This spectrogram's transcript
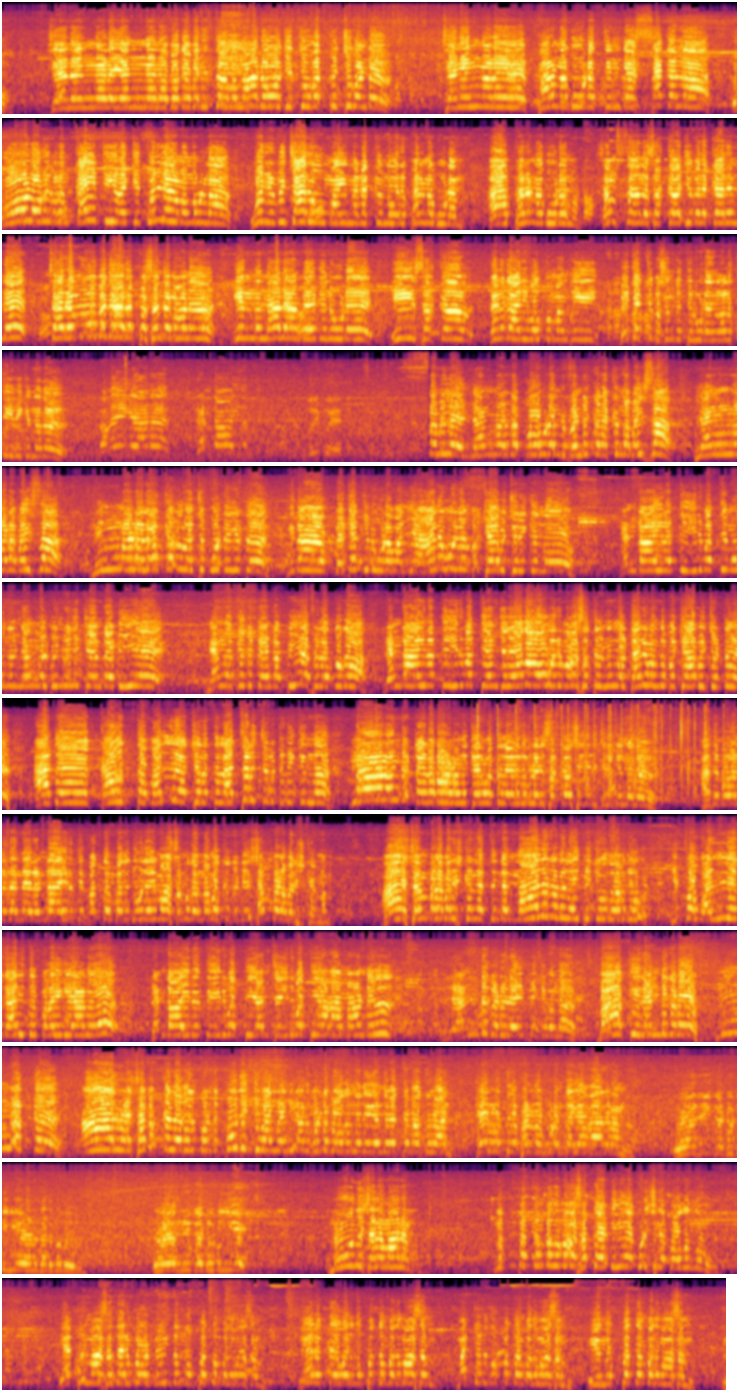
ജനങ്ങളെ എങ്ങനെ വകവരുത്താമെന്ന് ആലോചിച്ച് ഉറപ്പിച്ചുകൊണ്ട് ജനങ്ങളെ ഭരണകൂടത്തിന്റെ സകല റോളറുകളും കയറ്റിയിറക്കി കൊല്ലാമെന്നുള്ള ഒരു വിചാരവുമായി നടക്കുന്ന ഒരു ഭരണകൂടം. ആ ഭരണകൂടം സംസ്ഥാന സർക്കാർ ജീവനക്കാരന്റെ ചരമോപചാര പ്രസംഗമാണ്. ഇന്ന് നാലാം പേജിലൂടെ ഈ സർക്കാർ ധനകാര്യ വകുപ്പ് മന്ത്രി ബജറ്റ് പ്രസംഗത്തിലൂടെ നടത്തിയിരിക്കുന്നത്. പറയുകയാണ് ഞങ്ങളുടെ പ്രോവിഡന്റ് ഫണ്ട് കിടക്കുന്ന പൈസ. ഞങ്ങളുടെ പൈസ നിങ്ങളുടെ ലോക്കറിൽ വെച്ച് കൂട്ടിയിട്ട് ഇതാ ബജറ്റിലൂടെ വലിയ ആനുകൂല്യം പ്രഖ്യാപിച്ചിരിക്കുന്നു. രണ്ടായിരത്തി ഇരുപത്തി മൂന്നിൽ ഞങ്ങൾ പിൻവലിക്കേണ്ട ഡി എ ഞങ്ങൾക്ക് കിട്ടേണ്ട പി എഫിലെ തുക രണ്ടായിരത്തി ഇരുപത്തി അഞ്ചിൽ ഏതോ ഒരു മാസത്തിൽ നിങ്ങൾ തരുമെന്ന് പ്രഖ്യാപിച്ചിട്ട് അത് കറുത്ത വലിയ അക്ഷരത്തിൽ അച്ചടിച്ചു വിട്ടിരിക്കുന്ന നാണം കെട്ട ഇടപാടാണ് കേരളത്തിലെ ഏതെങ്കിലും സർക്കാർ സ്വീകരിച്ചിരിക്കുന്നത്. അതുപോലെ തന്നെ രണ്ടായിരത്തി പത്തൊമ്പത് ജൂലൈ മാസം മുതൽ നമുക്ക് കിട്ടിയ ശമ്പള പരിഷ്കരണം. ആ ശമ്പള പരിഷ്കരണത്തിന്റെ നാലുകൾ ലയിപ്പിക്കുമെന്ന് പറഞ്ഞു. ഇപ്പൊ വലിയ കാര്യത്തിൽ പറയുകയാണ് രണ്ടായിരത്തി ഇരുപത്തി അഞ്ച് ഇരുപത്തിയാറാം ആണ്ടിൽ രണ്ട് കടു ലയിപ്പിക്കുമെന്ന് ബാക്കി രണ്ട് കടു നിങ്ങൾക്ക് ആരുടെ ശബക്കലകൾ കൊണ്ട് പൂജിക്കുവാൻ വേണ്ടിയാണ് കൊണ്ടുപോകുന്നത് എന്ന് വ്യക്തമാക്കുവാൻ കേരളത്തിലെ ഭരണകൂടം തയ്യാറാകണം. ഒരു ഗഡുടിയാണ് തരുന്നത്. ഒരു ഗഡുടിയെ മൂന്ന് ശതമാനം. മുപ്പത്തൊമ്പത് മാസത്തെ ഡി എ കുടിശ്ശിക പോകുന്നു. ഏപ്രിൽ മാസം തരുമ്പോൾ വീണ്ടും മുപ്പത്തൊമ്പത് മാസം. നേരത്തെ ഒരു മുപ്പത്തൊമ്പത് മാസം മറ്റൊരു മുപ്പത്തൊമ്പത് മാസം. ഈ മുപ്പത്തൊമ്പത് മാസം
